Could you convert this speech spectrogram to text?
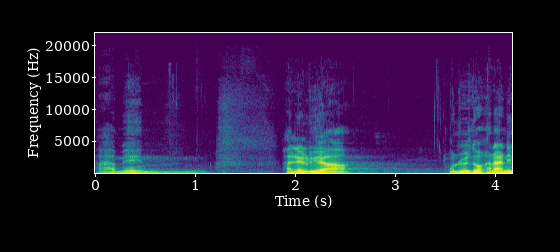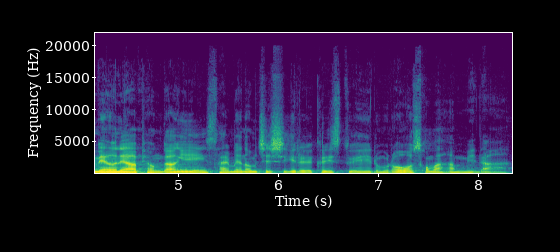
아멘. 할렐루야. 오늘도 하나님의 은혜와 평강이 삶에 넘치시기를 그리스도의 이름으로 소망합니다.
